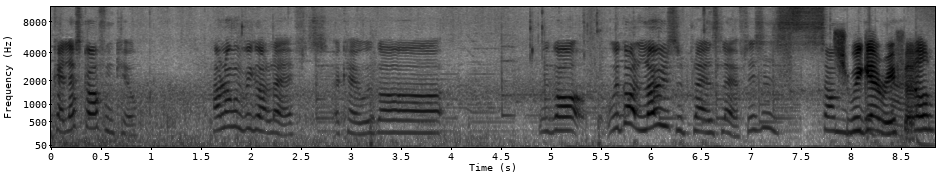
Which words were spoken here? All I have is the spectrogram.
Okay, let's go off and kill. How long have we got left? Okay, we got. We got. We got loads of players left. This is some. Should we get big refill?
